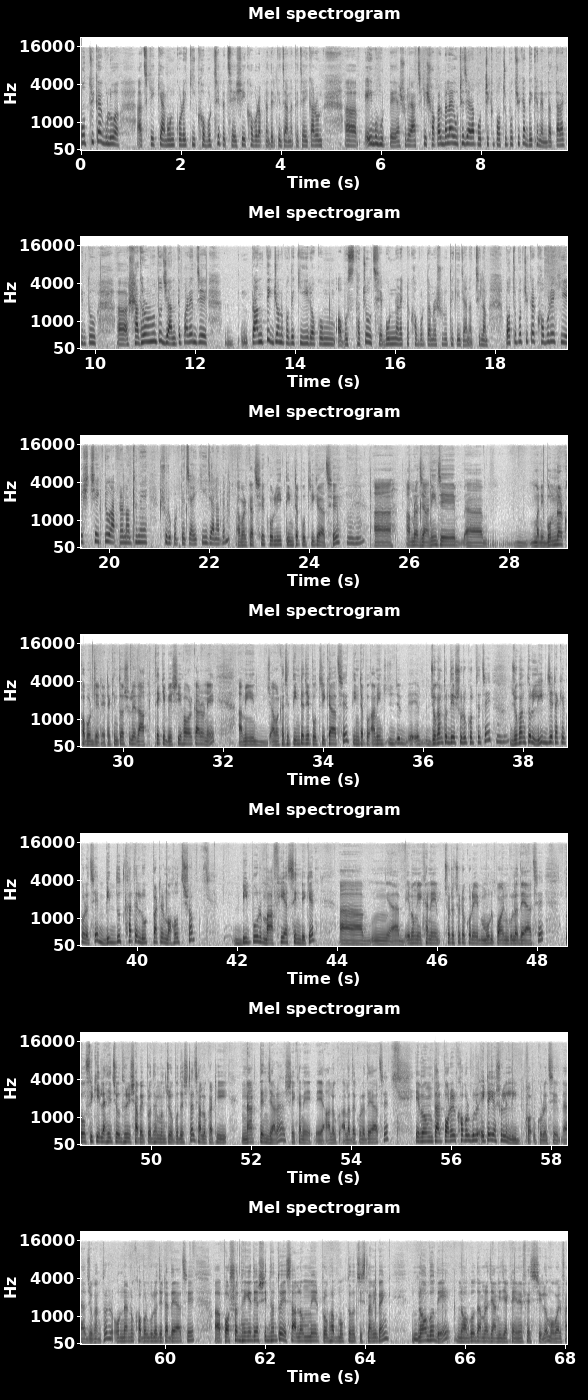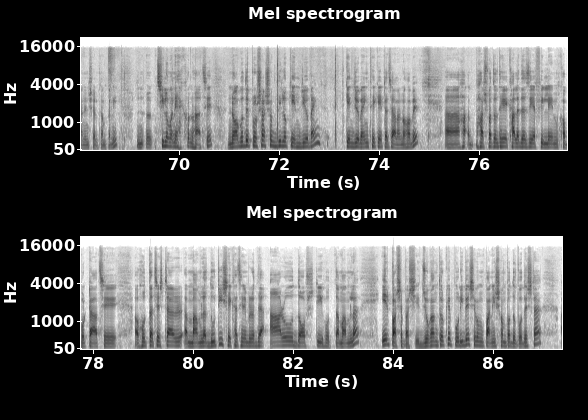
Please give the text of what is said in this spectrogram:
পত্রিকাগুলো আজকে কেমন করে কি খবর ছেপেছে সেই খবর আপনাদেরকে জানাতে চাই। কারণ এই মুহূর্তে আসলে আজকে সকালবেলায় উঠে যারা পত্রিকা পত্রপত্রিকা দেখে নেন তারা কিন্তু সাধারণত জানতে পারেন যে প্রান্তিক জনপদে কি রকম অবস্থা চলছে। বন্যার একটা খবর তো আমরা শুরু থেকেই জানাচ্ছিলাম। পত্রপত্রিকার খবরে কি এসছে একটু আপনার মাধ্যমে শুরু করতে চাই কি জানাবেন? আমার কাছে কলি তিনটা পত্রিকা আছে। আমরা জানি যে মানে বন্যার খবর যেটা এটা কিন্তু আসলে রাত থেকে বেশি হওয়ার কারণে আমি আমার কাছে তিনটা যে পত্রিকা আছে তিনটা আমি যুগান্তর দিয়ে শুরু করতে চাই। যুগান্তর লিড যেটাকে করেছে বিদ্যুৎ খাতে লুটপাটের মহোৎসব বিপুর মাফিয়া সিন্ডিকেট এবং এখানে ছোট ছোট করে মূল পয়েন্টগুলো দেয়া আছে। তৌফিক ইলাহি চৌধুরী, সাবেক প্রধানমন্ত্রী উপদেষ্টা, ঝালকাঠি নাড়তেন যারা, সেখানে আলোক, আলাদা করে দেয়া আছে। এবং তার পরের খবরগুলো, এটাই আসলে লিড করেছে যুগান্তর। অন্যান্য খবরগুলো যেটা দেয়া আছে পর্ষদ ভেঙে দেওয়ার সিদ্ধান্ত, এস আলমের প্রভাব মুক্ত হচ্ছে ইসলামী ব্যাংক। নগদে, নগদ আমরা জানি যে একটা এমএফএস ছিল, মোবাইল ফাইন্যান্সিয়াল কোম্পানি ছিল মানে এখনও আছে। নগদে প্রশাসক দিল কেন্দ্রীয় ব্যাংক কেন্দ্রীয় ব্যাংক থেকে এটা চালানো হবে। হাসপাতাল থেকে খালেদা জিয়া ফিরলেন, খবরটা আছে। হত্যা চেষ্টার মামলা দুটি, শেখ হাসিনার বিরুদ্ধে আরও দশটি হত্যা মামলা। এর পাশাপাশি যুগান্তরকে পরিবেশ এবং পানি সম্পদ উপদেষ্টা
